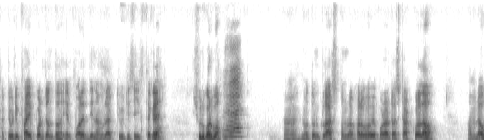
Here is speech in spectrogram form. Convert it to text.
অ্যাক্টিভিটি ফাইভ পর্যন্ত এর পরের দিন আমরা অ্যাক্টিভিটি সিক্স থেকে শুরু করব। হ্যাঁ। হ্যাঁ নতুন ক্লাস তোমরা ভালোভাবে পড়াটা স্টার্ট করে দাও। আমরাও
